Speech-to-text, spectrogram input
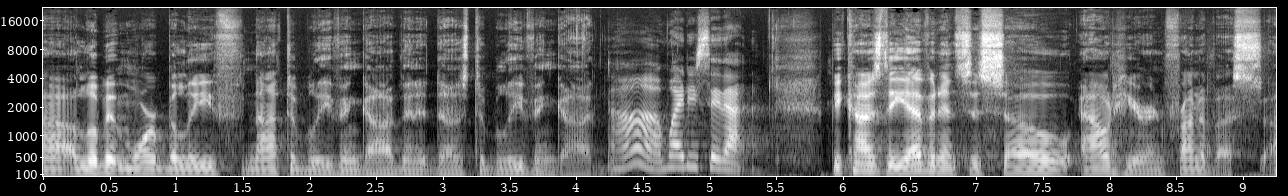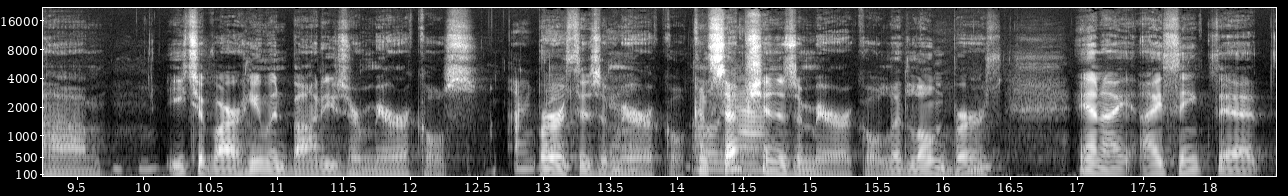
uh, a little bit more belief not to believe in God than it does to believe in God Ah, why do you say that? because the evidence is so out here in front of us. Um, Each of our human bodies are miracles. Aren't birth they? is a Yeah. miracle. Oh, yeah. Conception is a miracle, let alone birth. And I, I think that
